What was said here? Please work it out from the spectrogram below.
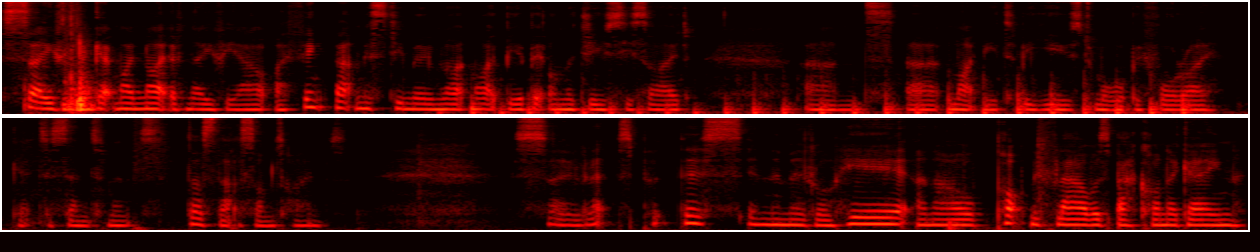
safe and get my Night of Navy out. I think that Misty Moonlight might be a bit on the juicy side and uh, might need to be used more before I get to sentiments. Does that sometimes. So let's put this in the middle here and I'll pop my flowers back on again.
